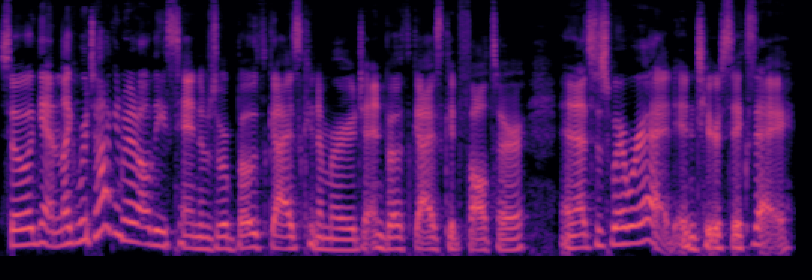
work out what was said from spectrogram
So again, like we're talking about all these tandems where both guys can emerge and both guys could falter. And that's just where we're at in tier 6A.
